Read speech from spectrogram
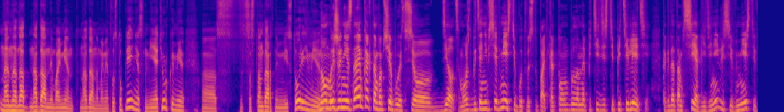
на, на, на, на данный момент на данный момент выступления с миниатюрками, э, с, со стандартными историями. Но мы же не знаем, как там вообще будет все делаться. Может быть, они все вместе будут выступать, как, по-моему, было на 55-летии, когда там все объединились и вместе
